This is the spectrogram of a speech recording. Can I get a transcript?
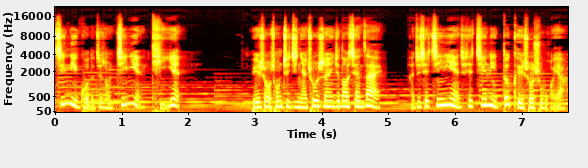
经历过的这种经验体验，比如说我从几几年出生一直到现在啊，这些经验、这些经历都可以说是我呀。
